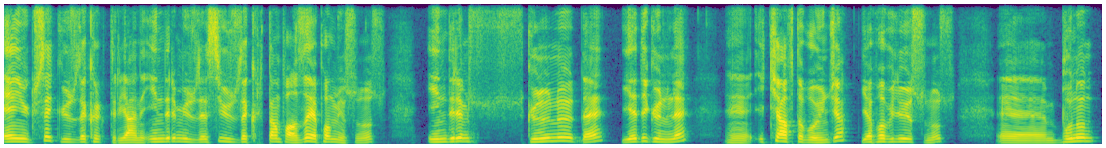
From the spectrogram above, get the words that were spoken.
en yüksek %40'tır. Yani indirim yüzdesi %40'tan fazla yapamıyorsunuz. İndirim gününü de 7 günle 2 e, hafta boyunca yapabiliyorsunuz. E, bunun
